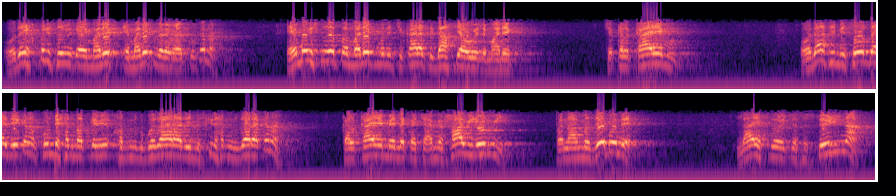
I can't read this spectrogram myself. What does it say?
おでふりそうかいまれえまれくれわやったかなえもいすだぱまれくもにちからてだしやおいでまれくちかるかえんおだしみそうだでかなこんではまかみはむござらでみすきはむざらかなかるかえめなかちゃめはびろびぱなまぜぼんでライフのちゃすてりな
